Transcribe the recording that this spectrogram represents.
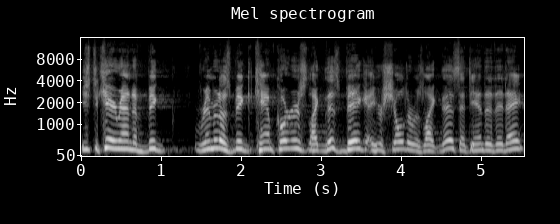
Used to carry around a big remember those big camcorders? Like this big your shoulder was like this at the end of the day.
